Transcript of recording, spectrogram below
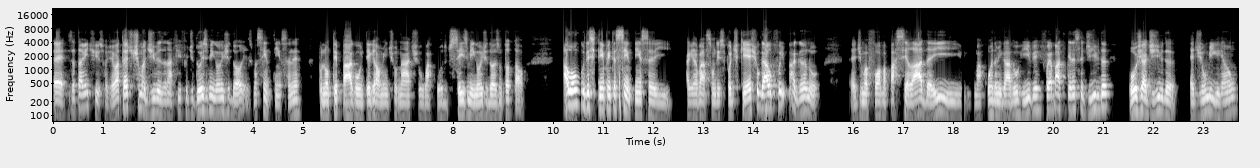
É, exatamente isso, Rogério. O Atlético tinha uma dívida na FIFA de 2 milhões de dólares, uma sentença, né? Por não ter pago integralmente o Nacho um acordo de 6 milhões de dólares no total. Ao longo desse tempo, entre a sentença e a gravação desse podcast, o Galo foi pagando é, de uma forma parcelada aí, um acordo amigável ao River, foi abatendo essa dívida. Hoje a dívida é de 1 milhão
